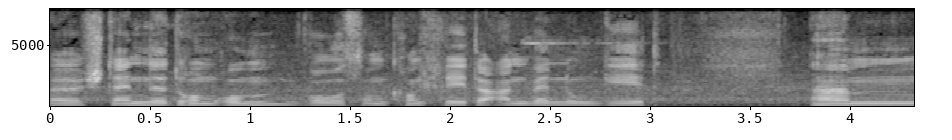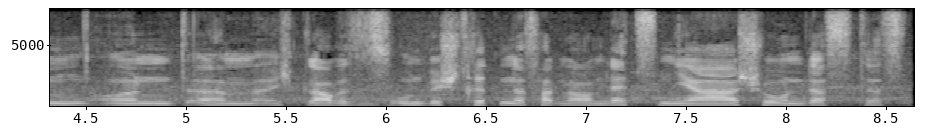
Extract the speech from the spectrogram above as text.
äh, Stände drumherum, wo es um konkrete Anwendungen geht. Ähm, und ähm, ich glaube, es ist unbestritten, das hatten wir auch im letzten Jahr schon, dass, dass,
